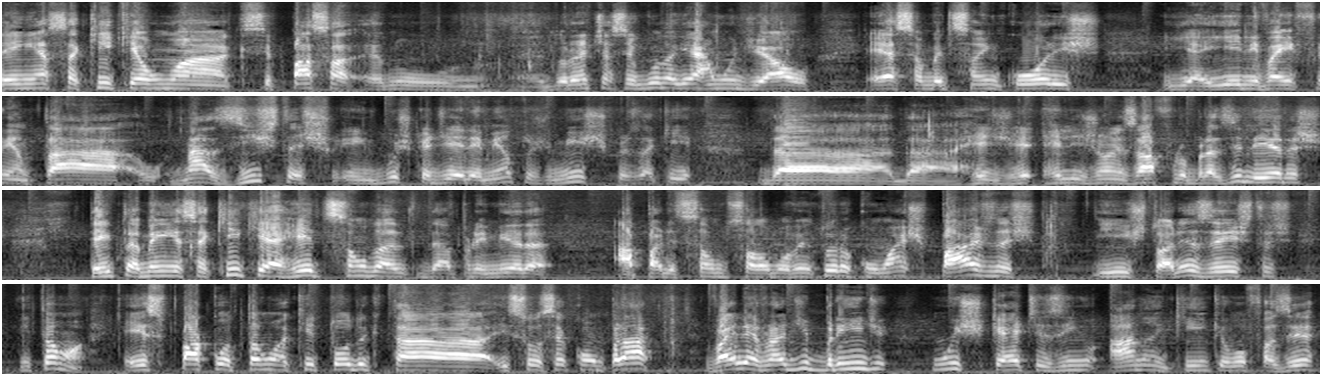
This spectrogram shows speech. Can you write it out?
tem essa aqui que é uma que se passa é, no, é, durante a Segunda Guerra Mundial. Essa é uma edição em cores e aí ele vai enfrentar nazistas em busca de elementos místicos aqui da, da religiões afro-brasileiras. Tem também esse aqui que é a reedição da, da primeira a aparição do Salomão Ventura com mais páginas e histórias extras. Então, ó, esse pacotão aqui todo que tá. E se você comprar, vai levar de brinde um sketchzinho Anankin que eu vou fazer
